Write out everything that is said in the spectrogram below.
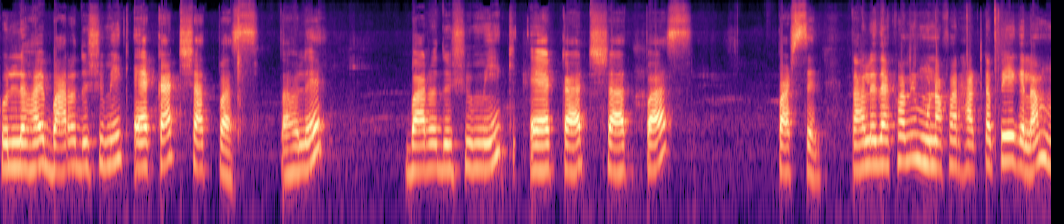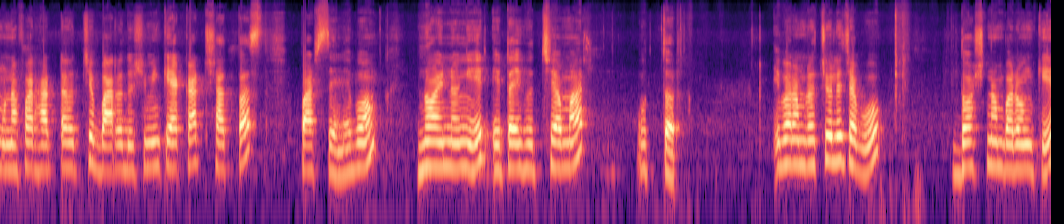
করলে হয় বারো দশমিক এক আট সাত পাঁচ। তাহলে বারো দশমিক এক আট সাত পাঁচ পার্সেন্ট। তাহলে দেখো আমি মুনাফার হারটা পেয়ে গেলাম। মুনাফার হারটা হচ্ছে বারো দশমিক এক আট সাত পাঁচ পার্সেন্ট এবং নয় নংয়ের এটাই হচ্ছে আমার উত্তর। এবার আমরা চলে যাব দশ নাম্বার অঙ্কে।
